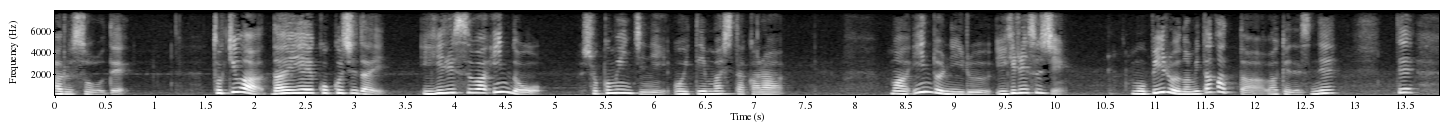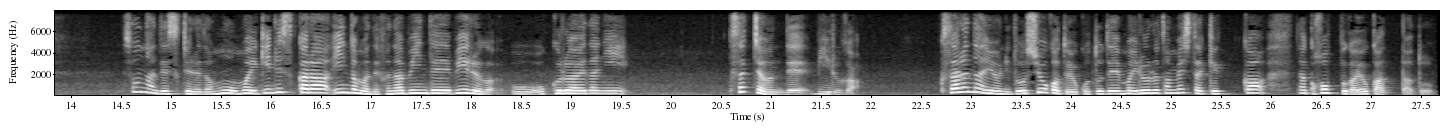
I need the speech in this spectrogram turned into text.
あるそうで時は大英国時代イギリスはインドを植民地に置いていましたからまあインドにいるイギリス人もうビールを飲みたかったわけですね。でそうなんですけれども、まあ、イギリスからインドまで船便でビールを送る間に腐っちゃうんでビールが腐らないようにどうしようかということでいろいろ試した結果なんかホップが良かったと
